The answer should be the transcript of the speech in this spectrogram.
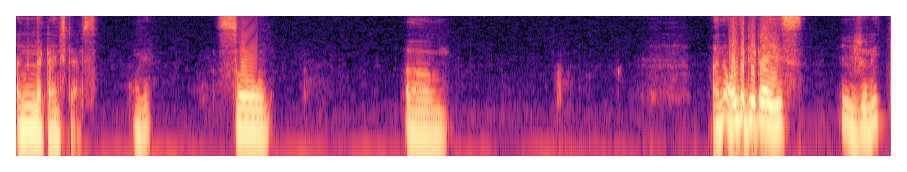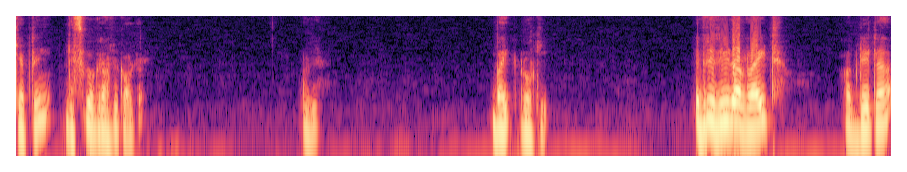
and then the timestamps. Okay. So um, and all the data is usually kept in lexicographic order. Okay. By row key. Every read or write of data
